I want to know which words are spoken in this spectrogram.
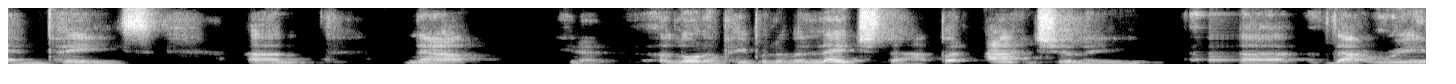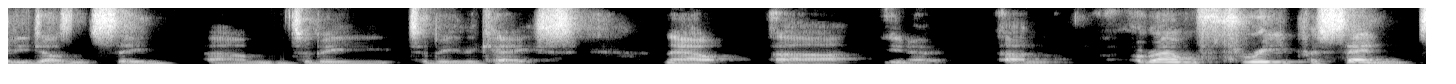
MPs? Um, now, you know, a lot of people have alleged that, but actually, uh, that really doesn't seem um, to be to be the case. Now, uh, you know, um, around 3%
